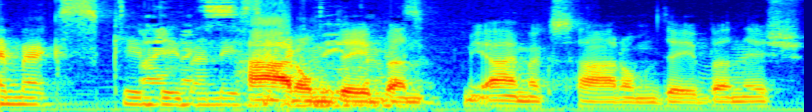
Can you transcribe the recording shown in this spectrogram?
IMAX két IMAX d ben 3D-ben, mi IMAX 3D-ben, és,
